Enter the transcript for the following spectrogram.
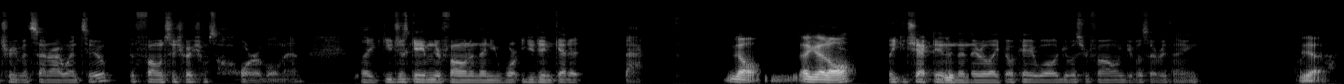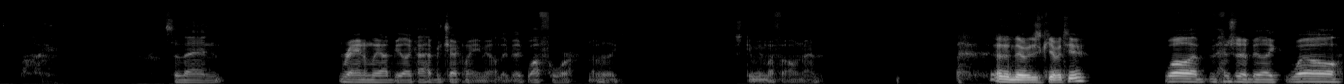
treatment center I went to, the phone situation was horrible, man. Like you just gave them your phone and then you weren't you didn't get it back. No, like at all. Like you checked in and then they were like, okay, well, give us your phone, give us everything. Yeah. So then randomly I'd be like, I have to check my email. They'd be like, what for? And I'd be like, just give me my phone, man. And then they would just give it to you. Well, eventually I'd be like, well,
